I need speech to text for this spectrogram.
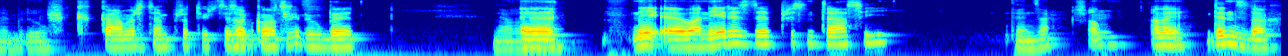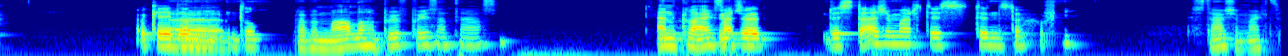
Ik bedoel, Kamertemperatuur, het is Ja, al koud absoluut. genoeg buiten. ja, Eh, nee, eh, wanneer is de presentatie dinsdag. van... Allee, dinsdag. Oké, dan, Eh, dan... We hebben maandag een proefpresentatie. En klaar Maar zo, de stagemarkt is dinsdag, of niet? Stagemarkt.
